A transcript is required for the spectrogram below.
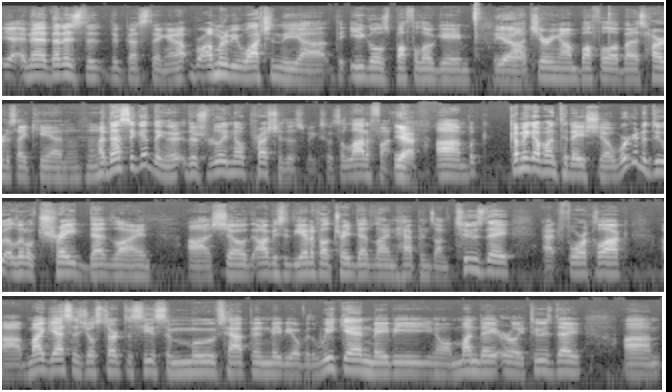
Yeah, and that, that is the, the best thing. And I, I'm going to be watching the uh, the Eagles Buffalo game, Yeah. uh, cheering on Buffalo about as hard as I can. And that's a good thing. There, there's really no pressure this week, so it's a lot of fun. Yeah. Um, but coming up on today's show, we're going to do a little trade deadline uh, show. Obviously, the NFL trade deadline happens on Tuesday at four o'clock. Uh, my guess is you'll start to see some moves happen maybe over the weekend, maybe you know on Monday, early Tuesday. Um,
